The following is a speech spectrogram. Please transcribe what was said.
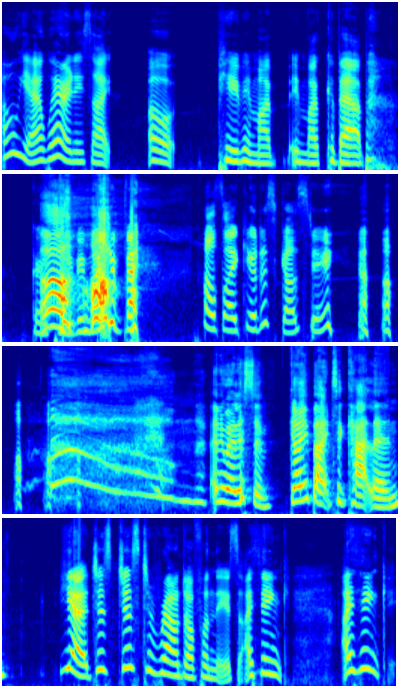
"Oh yeah, where?" And he's like, "Oh, pube in my in my kebab. Oh. pube in my kebab." I was like, "You're disgusting." Anyway, listen, going back to Caitlin. yeah just just to round off on this i think i think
